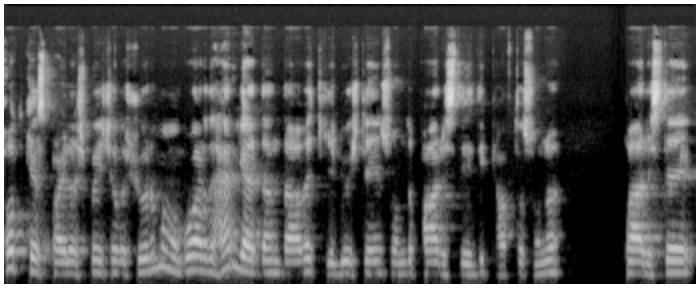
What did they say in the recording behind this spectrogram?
podcast paylaşmaya çalışıyorum ama bu arada her yerden davet geliyor. İşte en sonunda Paris'teydik. Hafta sonu Paris'te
